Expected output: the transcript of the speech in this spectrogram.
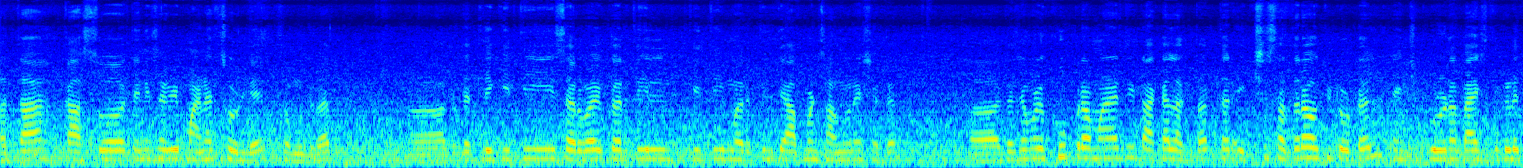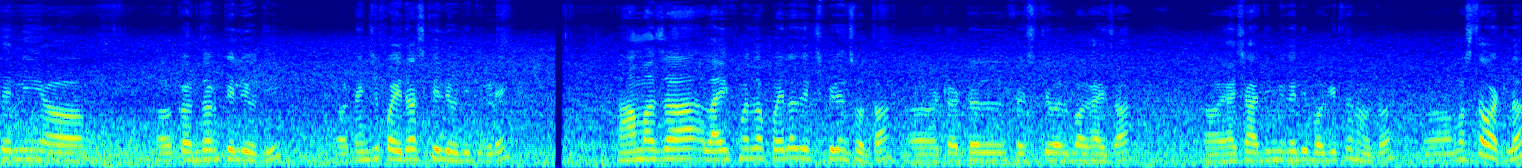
आता कासव त्यांनी सगळी पाण्यात सोडली आहेत समुद्रात. तर आता त्यातले किती सर्वाईव्ह करतील किती मरतील ते आपण सांगू नाही शकत. त्याच्यामुळे खूप प्रमाणात ती टाकायला लागतात. तर एकशे सतरा होती टोटल त्यांची पूर्ण बॅच तिकडे त्यांनी कन्झर्व केली होती. त्यांची पैदास केली होती तिकडे. हा माझा लाईफमधला पहिलाच एक्सपिरियन्स होता टर्टल फेस्टिवल बघायचा. ह्याच्या आधी मी कधी बघितलं नव्हतं. मस्त वाटलं.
